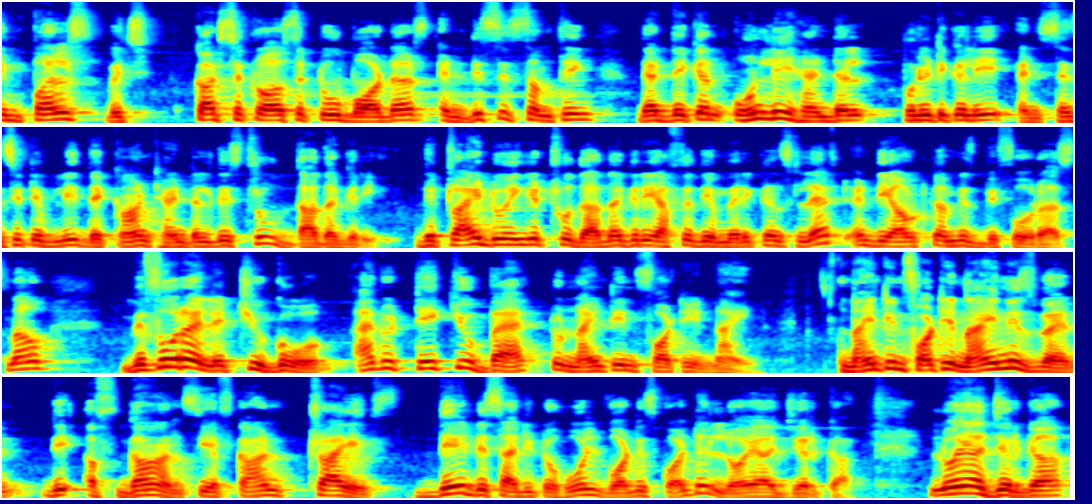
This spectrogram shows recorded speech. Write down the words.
impulse which cuts across the two borders and this is something that they can only handle politically and sensitively. They can't handle this through Dadagiri. They tried doing it through Dadagiri after the Americans left, and the outcome is before us. Now, before I let you go, I will take you back to 1949. 1949 is when the Afghans, the Afghan tribes, they decided to hold what is called a Loya Jirga. Loya Jirga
